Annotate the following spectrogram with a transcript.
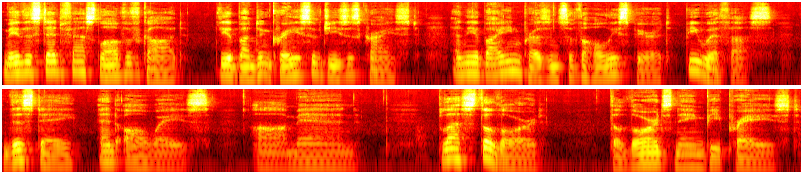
May the steadfast love of God, the abundant grace of Jesus Christ, and the abiding presence of the Holy Spirit be with us this day and always. Amen. Bless the Lord. The Lord's name be praised.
